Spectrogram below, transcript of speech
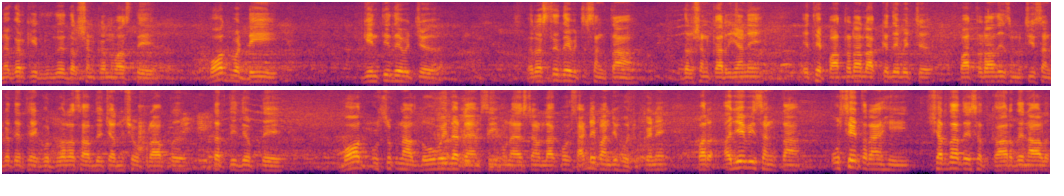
ਨਗਰ ਕੀਰਤਨ ਦੇ ਦਰਸ਼ਨ ਕਰਨ ਵਾਸਤੇ ਬਹੁਤ ਵੱਡੀ ਗਿਣਤੀ ਦੇ ਵਿੱਚ, ਰਸਤੇ ਦੇ ਵਿੱਚ ਸੰਗਤਾਂ ਦਰਸ਼ਨ ਕਰ ਰਹੀਆਂ ਨੇ। ਇੱਥੇ ਪਾਤੜਾ ਇਲਾਕੇ ਦੇ ਵਿੱਚ, ਪਾਤੜਾਂ ਦੀ ਸਮੁੱਚੀ ਸੰਗਤ ਇੱਥੇ ਗੁਰਦੁਆਰਾ ਸਾਹਿਬ ਦੇ ਚਰਨ ਛੋਹ ਪ੍ਰਾਪਤ ਧਰਤੀ ਦੇ ਉੱਤੇ ਬਹੁਤ ਉਤਸੁਕ ਨਾਲ 2 ਵਜੇ ਦਾ ਟਾਈਮ ਸੀ। ਹੁਣ ਇਸ ਟਾਈਮ ਲਗਭਗ 5:30 ਹੋ ਚੁੱਕੇ ਨੇ। ਪਰ ਅਜੇ ਵੀ ਸੰਗਤਾਂ ਉਸੇ ਤਰ੍ਹਾਂ ਹੀ ਸ਼ਰਧਾ ਤੇ ਸਤਿਕਾਰ ਦੇ ਨਾਲ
